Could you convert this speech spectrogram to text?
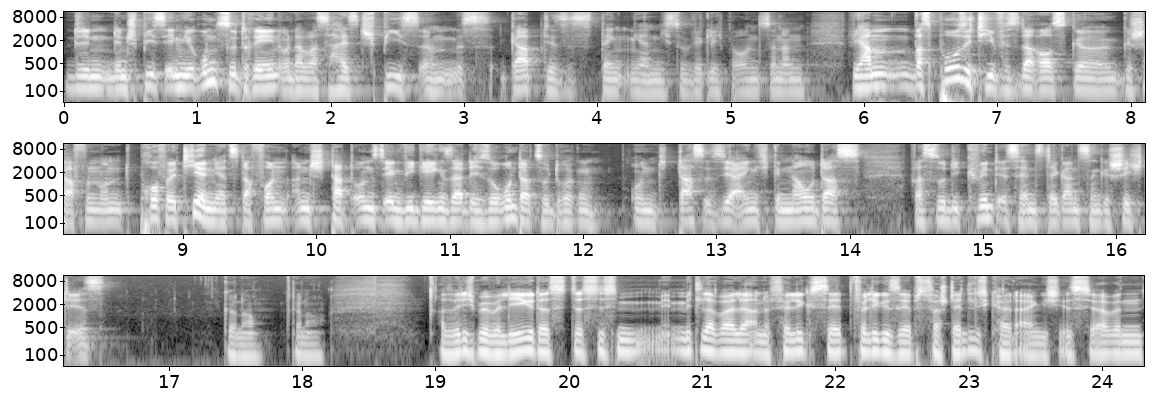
den, den Spieß irgendwie rumzudrehen. Oder was heißt Spieß? Ähm, es gab dieses Denken ja nicht so wirklich bei uns, sondern wir haben was Positives daraus ge geschaffen und profitieren jetzt davon, anstatt uns irgendwie gegenseitig so runterzudrücken. Und das ist ja eigentlich genau das, was so die Quintessenz der ganzen Geschichte ist. Genau, genau. Also wenn ich mir überlege, dass, dass es mittlerweile eine völlig völlige Selbstverständlichkeit eigentlich ist, ja, wenn,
